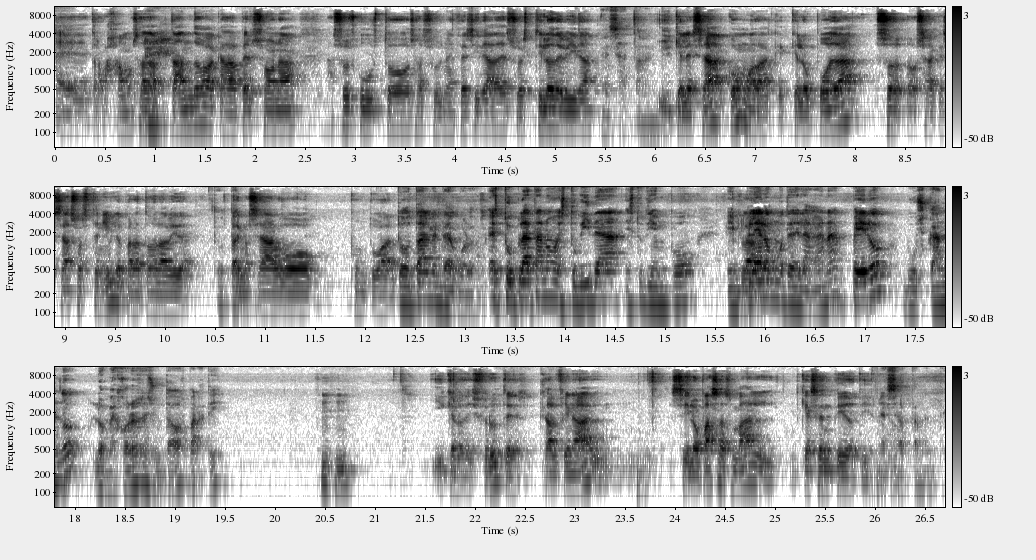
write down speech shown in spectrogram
eh, trabajamos adaptando a cada persona, a sus gustos, a sus necesidades, su estilo de vida Exactamente. y que le sea cómoda, que, que lo pueda, so- o sea, que sea sostenible para toda la vida, Total. que no sea algo puntual. Totalmente de acuerdo. Es tu plátano, es tu vida, es tu tiempo. Empléalo Claro. como te dé la gana, pero buscando los mejores resultados para ti. Ujú. Y que lo disfrutes, que al final, si lo pasas mal, ¿qué sentido tiene? no? Exactamente.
